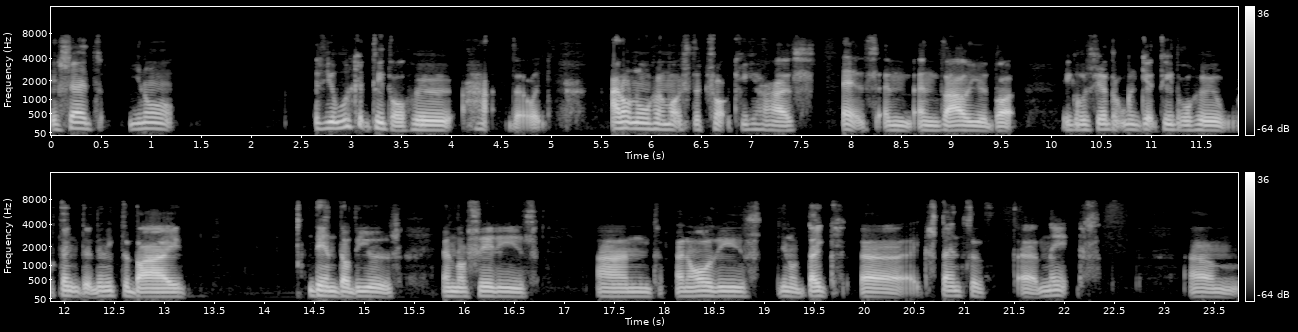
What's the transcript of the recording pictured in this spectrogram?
he said, "You know, if you look at people who ha- that, like, I don't know how much the truck he has is in in value, but he goes, here yeah, we get people who think that they need to buy BMWs and Mercedes and and all of these you know big uh, expensive uh, makes um,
